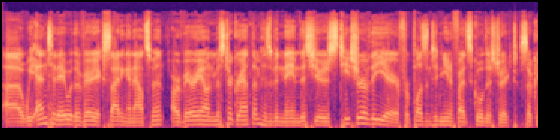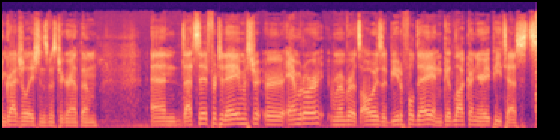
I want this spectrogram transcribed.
Uh, we end today with a very exciting announcement. Our very own Mr. Grantham has been named this year's Teacher of the Year for Pleasanton Unified School District. So congratulations, Mr. Grantham. And that's it for today, Mr. Er, Amador. Remember, it's always a beautiful day, and good luck on your AP tests.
